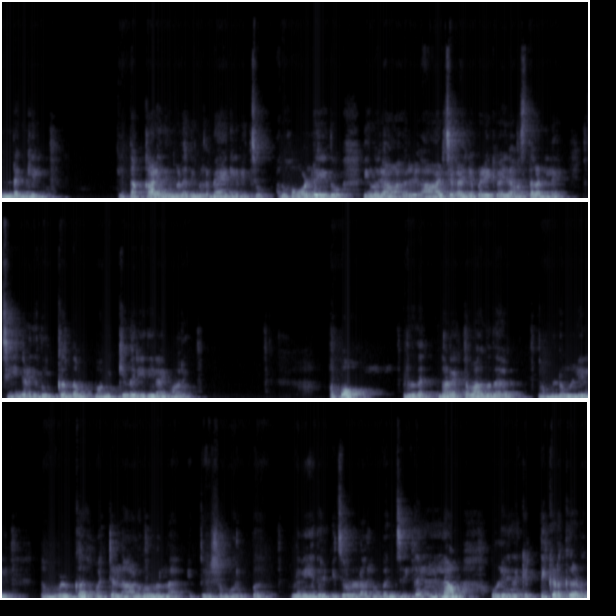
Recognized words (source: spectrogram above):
ഉണ്ടെങ്കിൽ ഈ തക്കാളി നിങ്ങൾ നിങ്ങളുടെ ബാഗിൽ വെച്ചു. അത് ഹോൾഡ് ചെയ്തു. നിങ്ങൾ ഒരു ഒരു ആഴ്ച കഴിഞ്ഞപ്പോഴേക്കും അതിന്റെ അവസ്ഥ കണ്ടില്ലേ? ചീഞ്ഞളിഞ്ഞ് ദുർഗന്ധം വമിക്കുന്ന രീതിയിലായി മാറി. അപ്പോൾ ഇവിടുന്ന് എന്താണ് വ്യക്തമാകുന്നത്? നമ്മളുടെ ഉള്ളിൽ നമ്മൾക്ക് മറ്റുള്ള ആളുകളോടുള്ള വിദ്വേഷം വെറുപ്പ് നമ്മളെ വേദനിപ്പിച്ചുകൊണ്ടുള്ള റിവഞ്ച് ഇതെല്ലാം ഉള്ളിൽ ഇങ്ങനെ കെട്ടിക്കിടക്കുകയാണ്.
